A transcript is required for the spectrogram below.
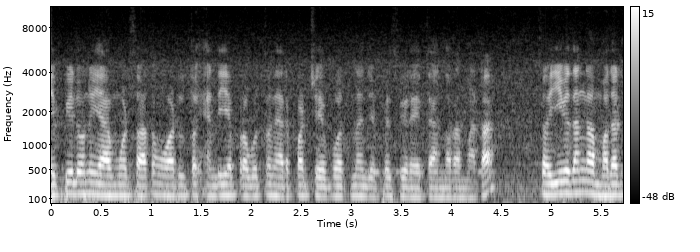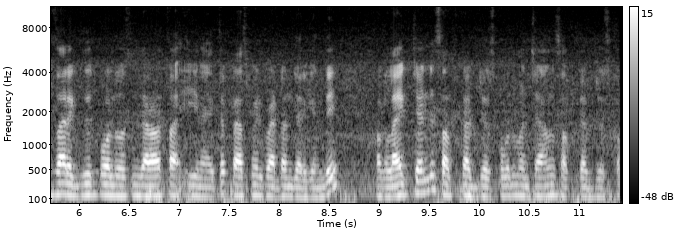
ఏపీలోని యాభై మూడు శాతం ఓట్లతో ఎన్డీఏ ప్రభుత్వం ఏర్పాటు చేయబోతుందని చెప్పేసి వీరైతే అన్నారన్నమాట. సో ఈ విధంగా మొదటిసారి ఎగ్జిట్ పోల్ చూసిన తర్వాత ఈయన అయితే ప్రెస్ మీట్ పెట్టడం జరిగింది. ఒక లైక్ చేయండి సబ్స్క్రైబ్ చేసుకోకపోతే మన ఛానల్ సబ్స్క్రైబ్ చేసుకోండి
